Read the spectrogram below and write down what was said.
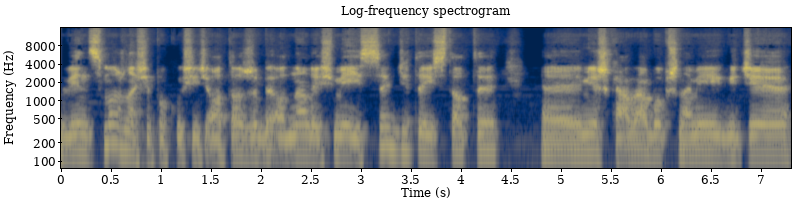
więc można się pokusić o to, żeby odnaleźć miejsce, gdzie te istoty mieszkały, albo przynajmniej gdzie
